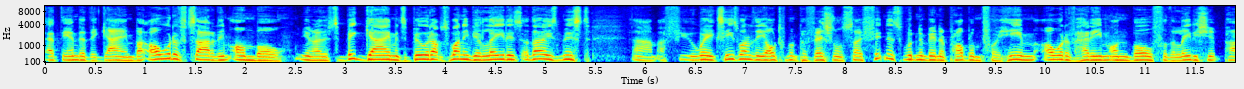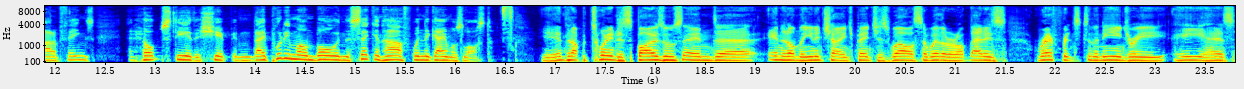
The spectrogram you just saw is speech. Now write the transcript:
at the end of the game, but I would have started him on ball. You know, it's a big game. It's build up. It's one of your leaders. Although he's missed um, a few weeks, he's one of the ultimate professionals. So fitness wouldn't have been a problem for him. I would have had him on ball for the leadership part of things and help steer the ship. And they put him on ball in the second half when the game was lost. Yeah, ended up with 20 disposals and uh, ended on the interchange bench as well. So whether or not that is reference to the knee injury he has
